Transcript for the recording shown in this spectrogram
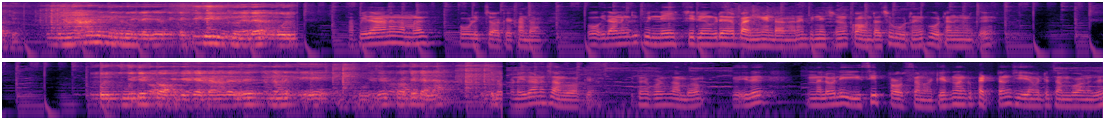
ഓക്കെ അപ്പോൾ ഇതാണ് നമ്മൾ പൊളിച്ചൊക്കെ കണ്ട? അപ്പോൾ ഇതാണെങ്കിൽ പിന്നെ ഇച്ചിരി കൂടി ഭംഗി ഉണ്ടാകാൻ പിന്നെ ഇച്ചിരി കോൺട്രാസ്റ്റ് കൂട്ടണമെങ്കിൽ കൂട്ടാൻ നിങ്ങൾക്ക്. നമ്മൾ അല്ല ഇതാണ് സംഭവം ഓക്കെ. പോലെ സംഭവം. ഇത് നല്ലപോലെ ഈസി പ്രോസസ്സാണ് ഓക്കെ. ഇത് നമുക്ക് പെട്ടെന്ന് ചെയ്യാൻ പറ്റിയ സംഭവമാണിത്.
